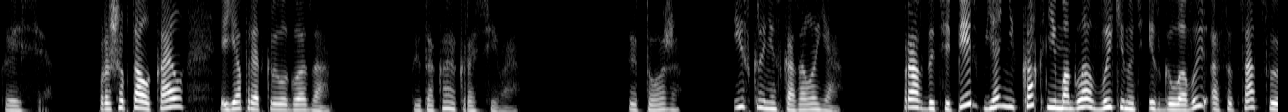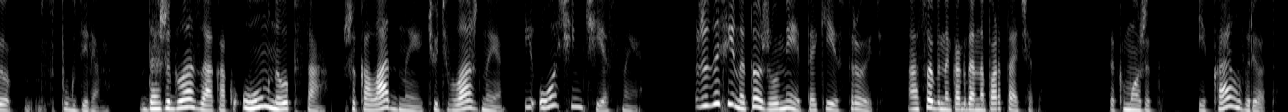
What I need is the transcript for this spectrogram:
«Кэсси», — прошептал Кайл, и я приоткрыла глаза. «Ты такая красивая». «Ты тоже», — искренне сказала я. Правда, теперь я никак не могла выкинуть из головы ассоциацию с пуделем. Даже глаза, как у умного пса, шоколадные, чуть влажные и очень честные. Жозефина тоже умеет такие строить, особенно когда напортачит. Так может, и Кайл врет?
